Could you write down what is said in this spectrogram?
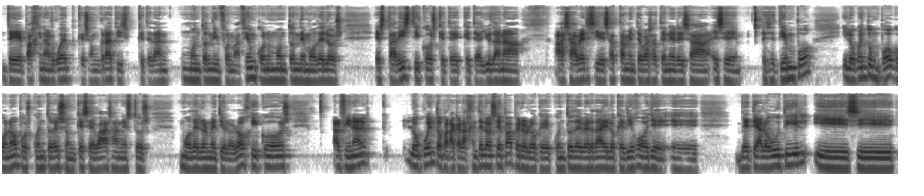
de páginas web que son gratis, que te dan un montón de información con un montón de modelos estadísticos que te, que te ayudan a, a, saber si exactamente vas a tener esa, ese, ese tiempo. Y lo cuento un poco, ¿no? Pues cuento eso, en qué se basan estos modelos meteorológicos. Al final, lo cuento para que la gente lo sepa, pero lo que cuento de verdad y lo que digo, oye, eh, vete a lo útil y si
